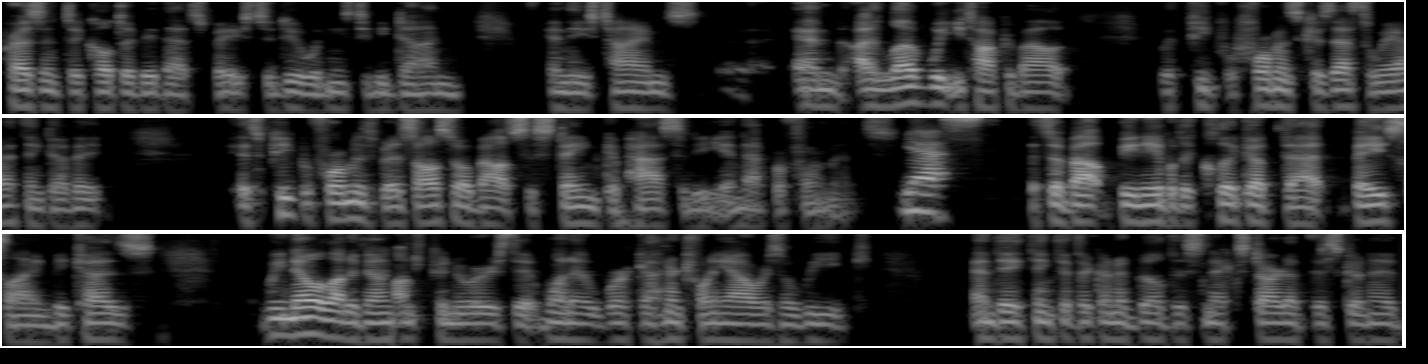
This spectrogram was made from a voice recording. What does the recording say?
present to cultivate that space to do what needs to be done in these times. And I love what you talk about with peak performance because that's the way I think of it. It's peak performance, but it's also about sustained capacity in that performance. Yes. It's about being able to click up that baseline because we know a lot of young entrepreneurs that want to work 120 hours a week and they think that they're going to build this next startup that's going to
